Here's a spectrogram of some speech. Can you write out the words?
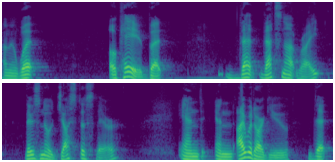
I mean, what? Okay, but that, that's not right. There's no justice there. And, and I would argue that,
